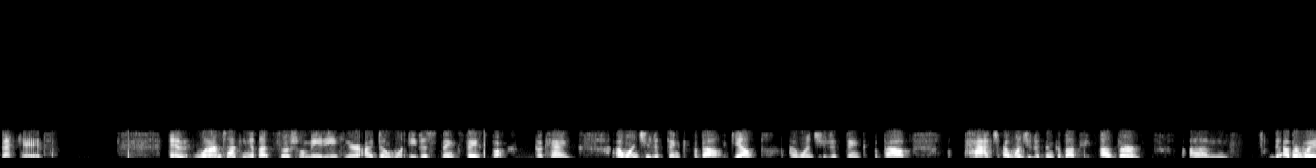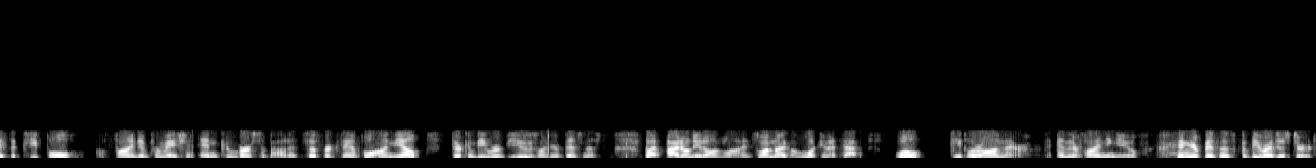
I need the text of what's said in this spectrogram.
decade. And when I'm talking about social media here, I don't want you to just think Facebook, okay? I want you to think about Yelp. I want you to think about Patch. I want you to think about the other um, the other ways that people find information and converse about it. So, for example, on Yelp, there can be reviews on your business, but I don't need online, so I'm not even looking at that. Well, people are on there and they're finding you, and your business could be registered.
